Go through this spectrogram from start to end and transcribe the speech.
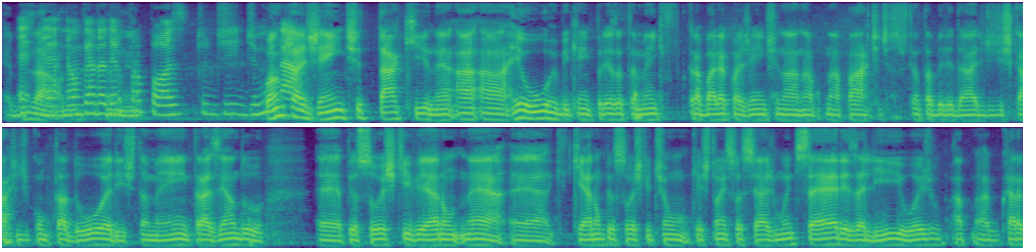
É É- bizarro, é, né? é um verdadeiro mim. propósito de, de mudar. Quanta gente tá aqui, né? A, a Reurb, que é a empresa também que trabalha com a gente na, na, na parte de sustentabilidade, de descarte de computadores também, trazendo é, pessoas que vieram, né, é, que, eram pessoas que tinham questões sociais muito sérias ali. Hoje a, a, o cara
